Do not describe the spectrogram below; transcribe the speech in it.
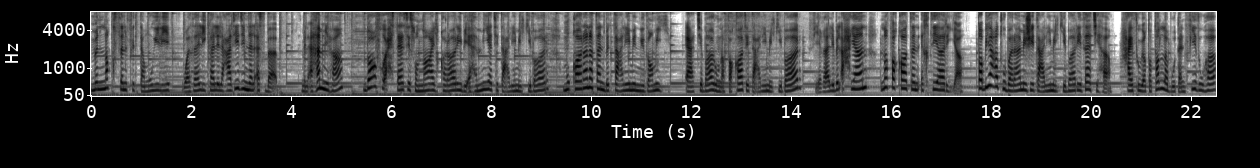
من نقص في التمويل وذلك للعديد من الأسباب، من أهمها ضعف إحساس صناع القرار بأهمية تعليم الكبار مقارنة بالتعليم النظامي. اعتبار نفقات تعليم الكبار في غالب الأحيان نفقات اختيارية طبيعة برامج تعليم الكبار ذاتها حيث يتطلب تنفيذها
